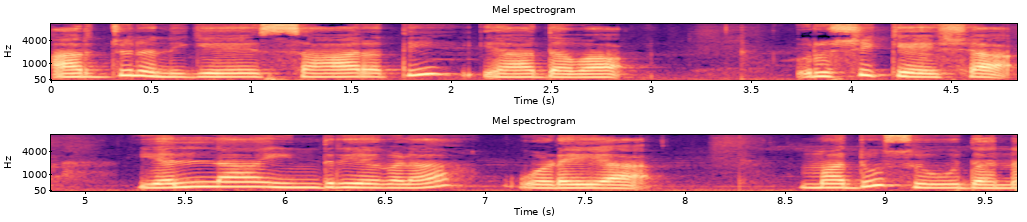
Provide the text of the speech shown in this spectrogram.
ಅರ್ಜುನನಿಗೆ ಸಾರಥಿ ಯಾದವ ಋಷಿಕೇಶ, ಎಲ್ಲ ಇಂದ್ರಿಯಗಳ ಒಡೆಯ. ಮಧುಸೂದನ,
